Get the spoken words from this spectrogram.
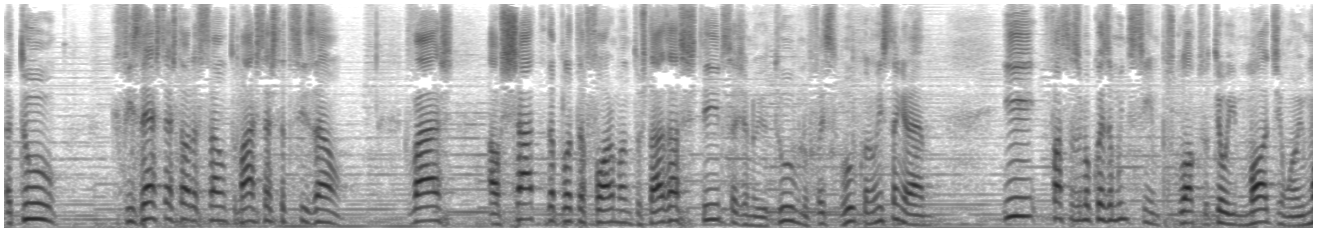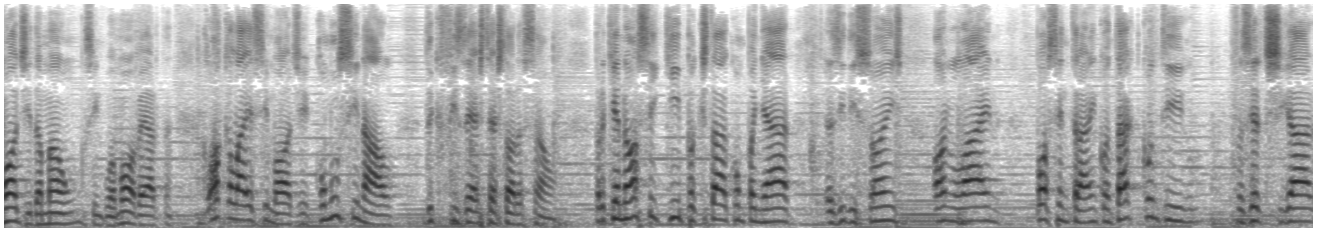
a tu que fizeste esta oração, tomaste esta decisão, que vais ao chat da plataforma onde tu estás a assistir, seja no YouTube, no Facebook ou no Instagram, e faças uma coisa muito simples: coloques o teu emoji, um emoji da mão, assim com a mão aberta, coloca lá esse emoji como um sinal de que fizeste esta oração para que a nossa equipa que está a acompanhar as edições online possa entrar em contato contigo, fazer-te chegar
